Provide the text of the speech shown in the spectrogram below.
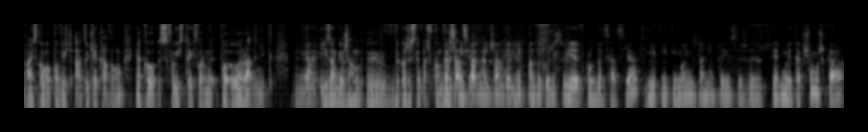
pańską opowieść arcyciekawą jako swoistej formy poradnik y, Tak. i zamierzam y, wykorzystywać w Niech konwersacjach. pan, niech, pan, niech pan wykorzystuje w konwersacjach i, i, i moim zdaniem to jest, jak mówię, ta książka,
